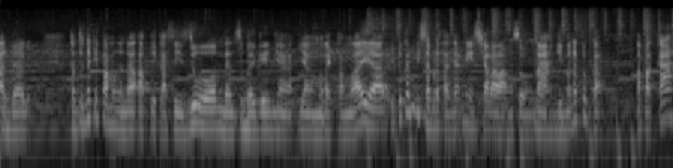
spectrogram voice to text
ada tentunya kita mengenal aplikasi Zoom dan sebagainya yang merekam layar itu kan bisa bertanya nih secara langsung. Nah, gimana tuh Kak? Apakah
